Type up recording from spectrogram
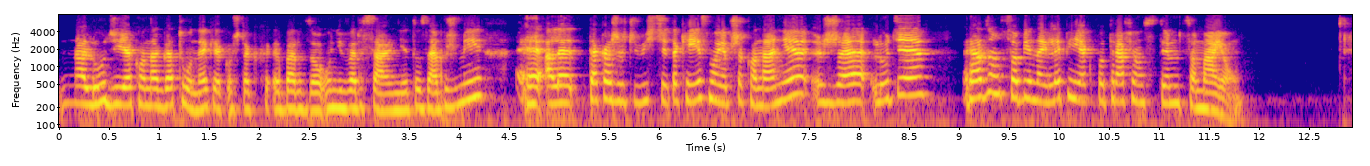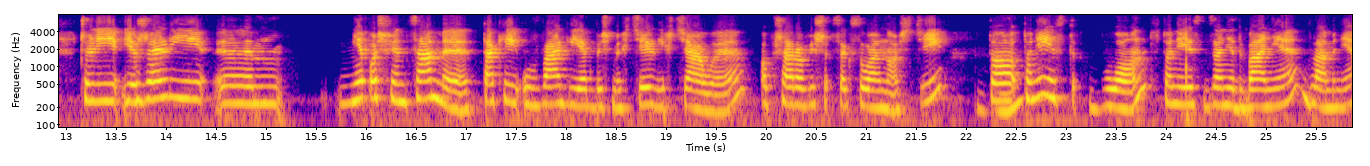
na ludzi jako na gatunek, jakoś tak bardzo uniwersalnie to zabrzmi, e, ale taka rzeczywiście, takie jest moje przekonanie, że ludzie radzą sobie najlepiej, jak potrafią z tym, co mają. Czyli jeżeli nie poświęcamy takiej uwagi, jakbyśmy chcieli, chciały obszarowi seksualności, to, mhm. to nie jest błąd, to nie jest zaniedbanie dla mnie,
